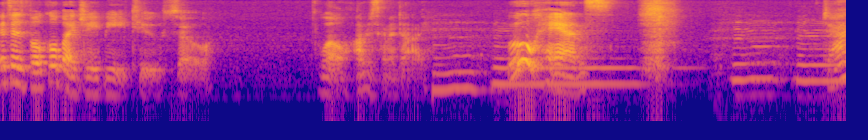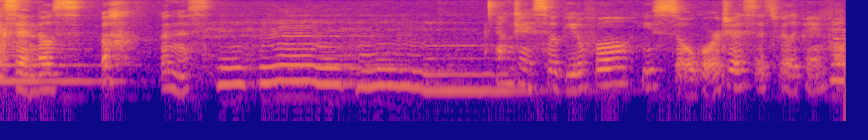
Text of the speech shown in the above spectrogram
it says vocal by JB too so well I'm just gonna die. Mm-hmm. Ooh hands. Jackson those ugh goodness mm-hmm. Young Jae is so beautiful he's so gorgeous it's really painful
